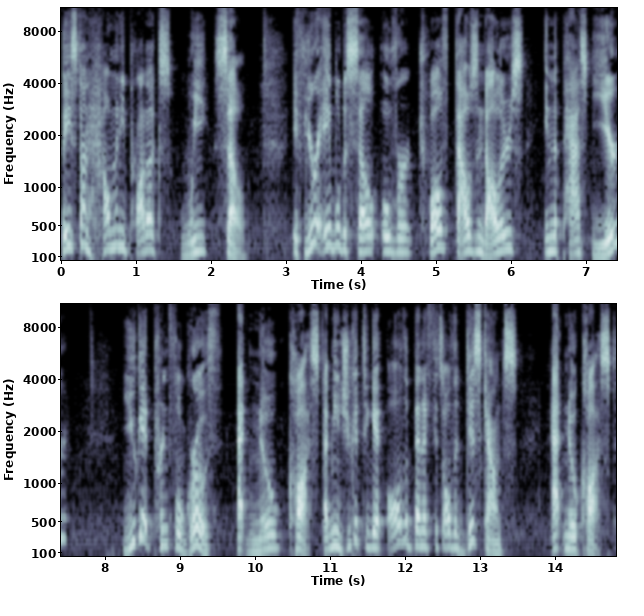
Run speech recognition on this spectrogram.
based on how many products we sell. If you're able to sell over $12,000 in the past year, you get Printful growth at no cost. That means you get to get all the benefits, all the discounts at no cost.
